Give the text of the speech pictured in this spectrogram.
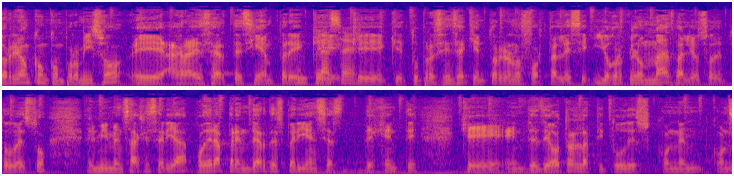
Torreón con compromiso, eh, agradecerte siempre que, que, tu presencia aquí en Torreón nos fortalece. Y yo creo que lo más valioso de todo esto, en mi mensaje sería poder aprender de experiencias de gente que desde otras latitudes, con, con,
